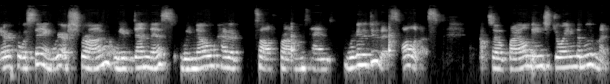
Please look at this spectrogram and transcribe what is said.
Erica was saying, we are strong. We've done this. We know how to solve problems, and we're going to do this, all of us. So by all means, join the movement.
